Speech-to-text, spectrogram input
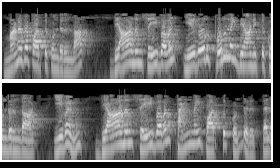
மனதை பார்த்து கொண்டிருந்தான். தியானம் செய்பவன் ஏதோ ஒரு பொருளை தியானித்துக் கொண்டிருந்தான். இவன் தியானம் செய்பவன் தன்னை பார்த்து கொண்டிருத்தல்.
